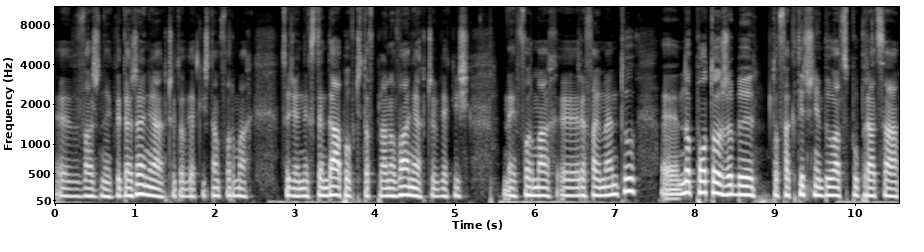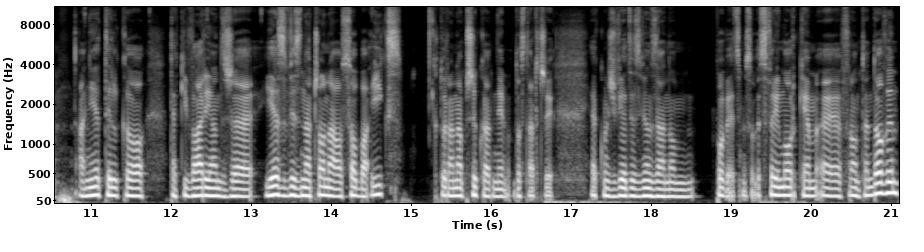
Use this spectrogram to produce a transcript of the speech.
w ważnych wydarzeniach, czy to w jakichś tam formach codziennych stand-upów, czy to w planowaniach, czy w jakichś formach refinementu, no po to, żeby to faktycznie była współpraca, a nie tylko taki wariant, że jest wyznaczona osoba X, która na przykład nie wiem, dostarczy jakąś wiedzę związaną powiedzmy sobie z frameworkiem e, frontendowym,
